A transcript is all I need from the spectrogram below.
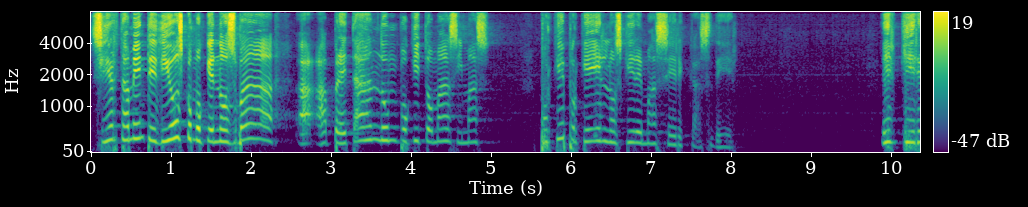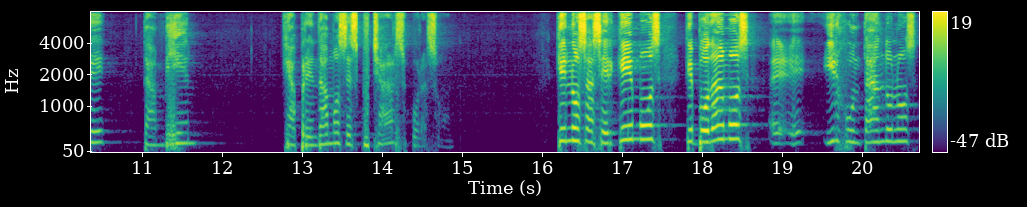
Ciertamente Dios como que nos va apretando un poquito más y más. ¿Por qué? Porque Él nos quiere más cerca de Él. Él quiere también que aprendamos a escuchar su corazón. Que nos acerquemos, que podamos eh, eh, ir juntándonos.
